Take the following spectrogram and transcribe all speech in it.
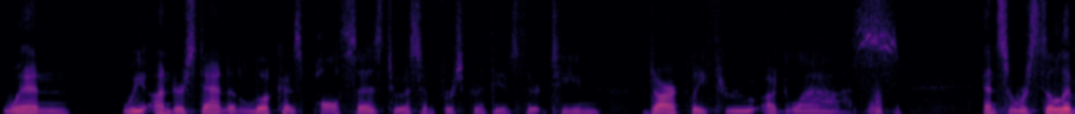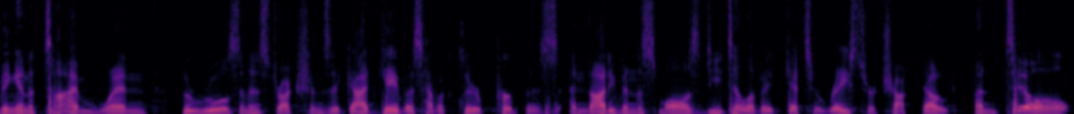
when we understand and look, as Paul says to us in 1 Corinthians 13, darkly through a glass. And so we're still living in a time when the rules and instructions that God gave us have a clear purpose, and not even the smallest detail of it gets erased or chucked out until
